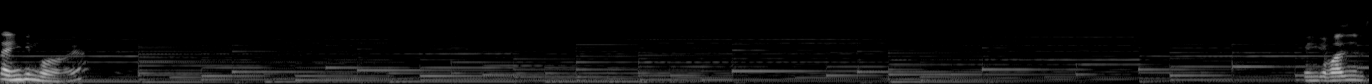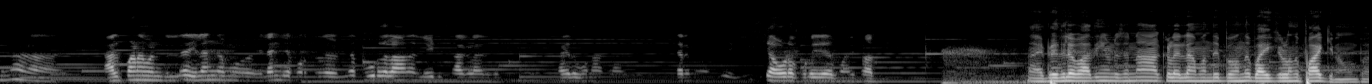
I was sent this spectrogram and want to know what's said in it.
பழம் இன்ஜின் போடணும் இப்போ இங்கே பார்த்தீங்கன்னு சொன்னா யாழ்ப்பாணம் வண்டியில் இலங்கை மு- இலங்கையை பொறுத்தளவில் கூடுதலான லேடிஸ் ஆகலாம் இருக்குது வயது போனாக்கலாம் எல்லாருமே வந்து ஈஸியாக ஓடக்கூடிய மாதிரி பார்த்து இப்போ இதில் பார்த்தீங்கன்னு சொன்னால் ஆட்கள் எல்லாம் வந்து இப்போ வந்து பைக்கில் வந்து பார்க்கணும் இப்போ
